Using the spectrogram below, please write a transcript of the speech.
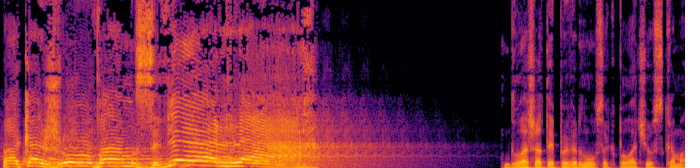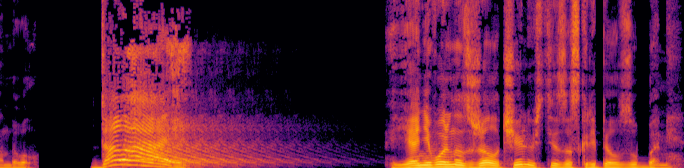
покажу вам зверя!» Глашатай повернулся к палачу, скомандовал. «Давай!» Я невольно сжал челюсти, заскрипел зубами.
